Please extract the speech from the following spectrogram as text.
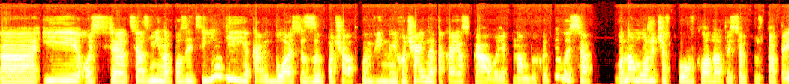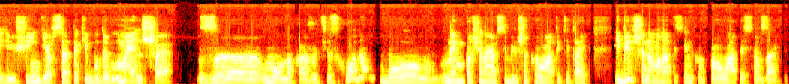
Е, і ось е, ця зміна позиції Індії, яка відбулася з початком війни, хоча й не така яскрава, як нам би хотілося, вона може частково вкладатися в цю стратегію, що Індія все-таки буде менше з, е, умовно кажучи, сходом, бо ним починає все більше керувати Китай, і більше намагатися інкорпоруватися в захід.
